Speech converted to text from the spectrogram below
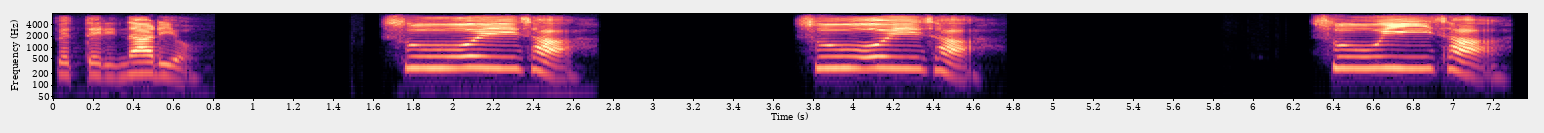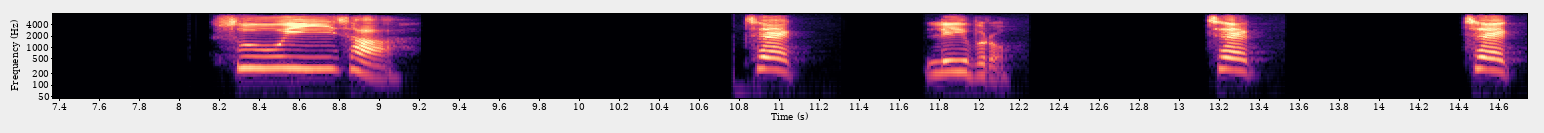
veterinario. 수의사, 수의사. 수의사, 수의사. 책, libro. 책, 책.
